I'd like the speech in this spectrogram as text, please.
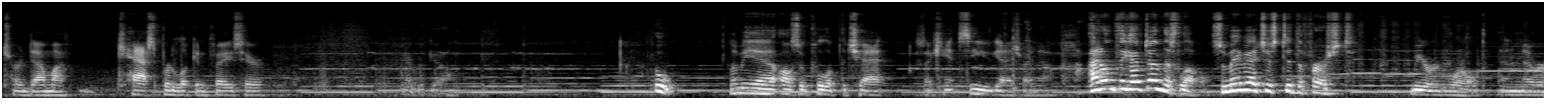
Turn down my Casper looking face here. There we go. Ooh, let me uh, also pull up the chat because I can't see you guys right now. I don't think I've done this level, so maybe I just did the first mirrored world and never.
